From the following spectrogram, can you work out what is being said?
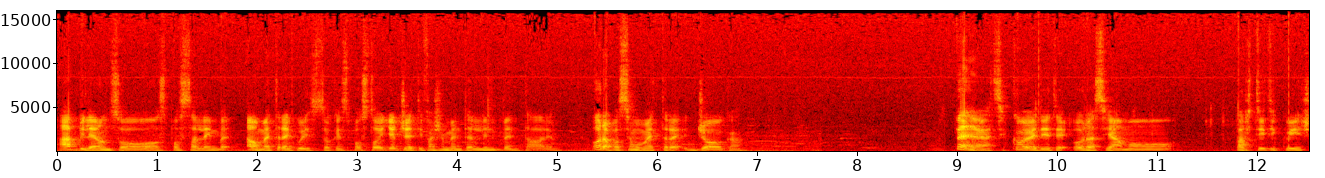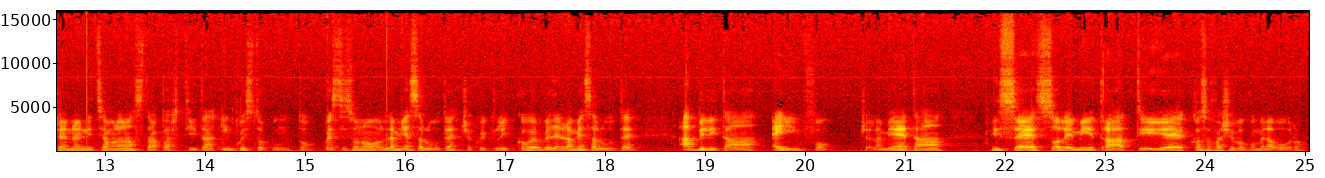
Abile, non so, spostare l'inventario. Oh, mettere questo, che sposto gli oggetti facilmente nell'inventario. Ora possiamo mettere gioca. Bene ragazzi, come vedete ora siamo partiti qui, cioè noi iniziamo la nostra partita in questo punto. Queste sono la mia salute, cioè qui clicco per vedere la mia salute, abilità e info, cioè la mia età, il sesso, le mie tratti e cosa facevo come lavoro.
